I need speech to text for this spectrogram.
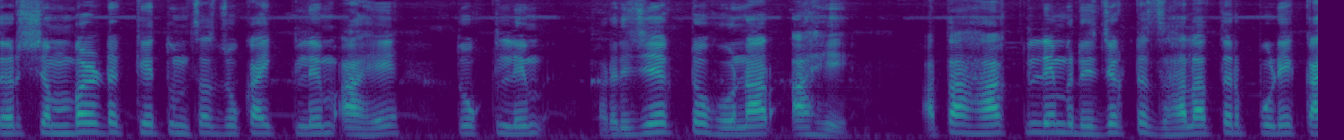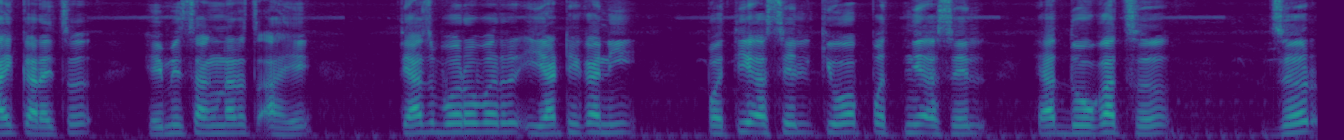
तर शंभर टक्के तुमचा जो काही क्लेम आहे तो क्लेम रिजेक्ट होणार आहे. आता हा क्लेम रिजेक्ट झाला तर पुढे काय करायचं हे मी सांगणारच आहे. त्याचबरोबर या ठिकाणी पती असेल किंवा पत्नी असेल ह्या दोघाचं जर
